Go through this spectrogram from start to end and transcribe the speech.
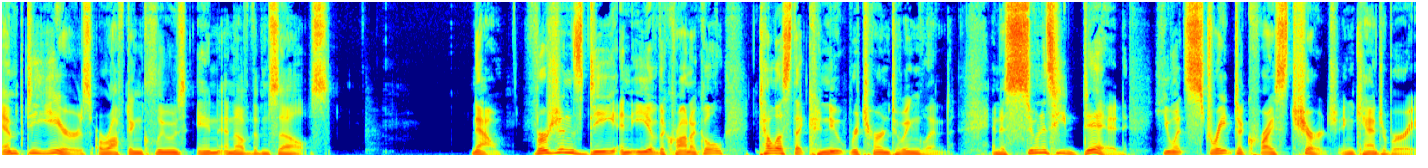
empty years are often clues in and of themselves. Now, versions D and E of the Chronicle tell us that Canute returned to England, and as soon as he did, he went straight to Christ Church in Canterbury.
